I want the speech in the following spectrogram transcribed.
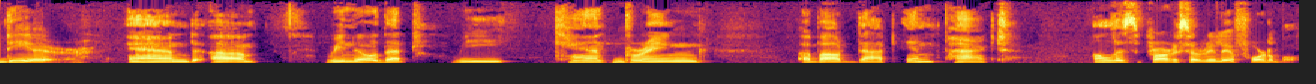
dear. And um, we know that we can't bring about that impact unless the products are really affordable,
